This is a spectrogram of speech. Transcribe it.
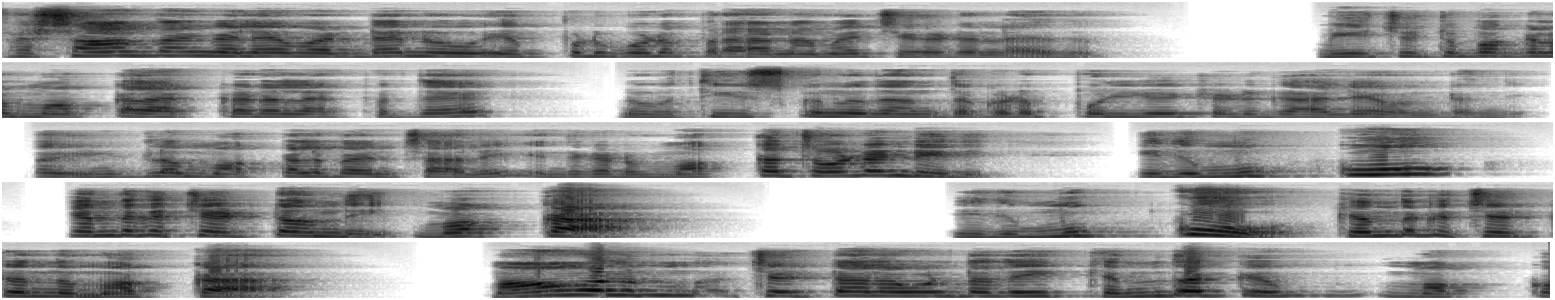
ప్రశాంతంగా లేవంటే నువ్వు ఎప్పుడు కూడా ప్రాణామా చేయడం లేదు. మీ చుట్టుపక్కల మొక్కలు ఎక్కడ లేకపోతే నువ్వు తీసుకున్నదంతా కూడా పొల్యూటెడ్ గాలే ఉంటుంది. సో ఇంట్లో మొక్కలు పెంచాలి. ఎందుకంటే మొక్క చూడండి ఇది. ఇది ముక్కు కిందకి చెట్టు ఉంది. మొక్క. ఇది ముక్కు కిందకి చెట్టు ఉంది. మొక్క. మామూలు చెట్టు ఎలా ఉంటుంది? కిందకి మొక్క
